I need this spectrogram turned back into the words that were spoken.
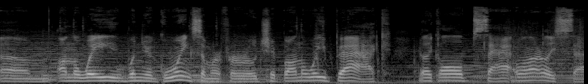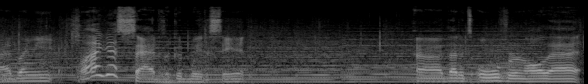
um, on the way when you're going somewhere for a road trip, on the way back, you're like all sad. Well, not really sad, but I mean, well, I guess sad is a good way to say it. Uh, that it's over and all that.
